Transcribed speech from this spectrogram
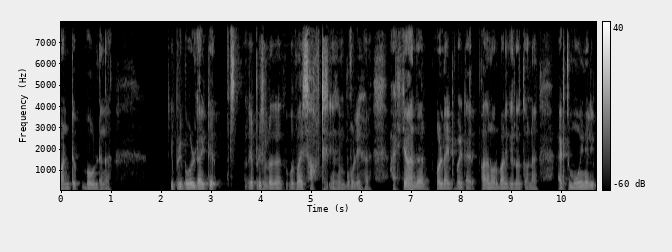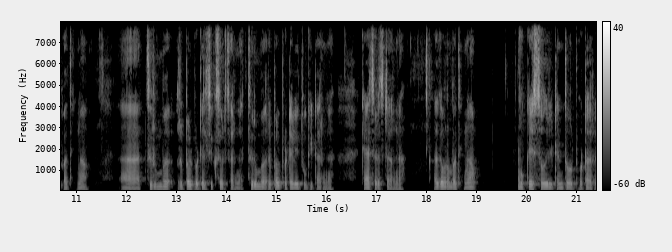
பண்ணிட்டு போல்டுங்க இப்படி போல்ட் ஆகிட்டு எப்படி சொல்கிறது ஒரு மாதிரி சாஃப்ட் போல் அடிக்க வந்தார் போல்ட் ஆகிட்டு போயிட்டார். பதினோரு பாலுக்கு இருபத்தொன்று அடுத்து மோயின் அலி பார்த்திங்கன்னா திரும்ப ரிப்பல் பட்டேல் சிக்ஸ் அடித்தாருங்க திரும்ப ரிப்பல் பட்டேலையும் தூக்கிட்டாருங்க. கேட்ச் அடிச்சிட்டாருங்க. அதுக்கப்புறம் பார்த்திங்கன்னா முகேஷ் சௌத்ரி டென்த் ஓவர் போட்டார்.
